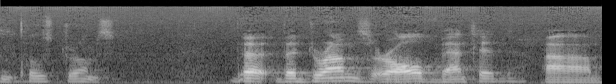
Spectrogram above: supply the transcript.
enclosed drums? The, the drums are all vented um,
